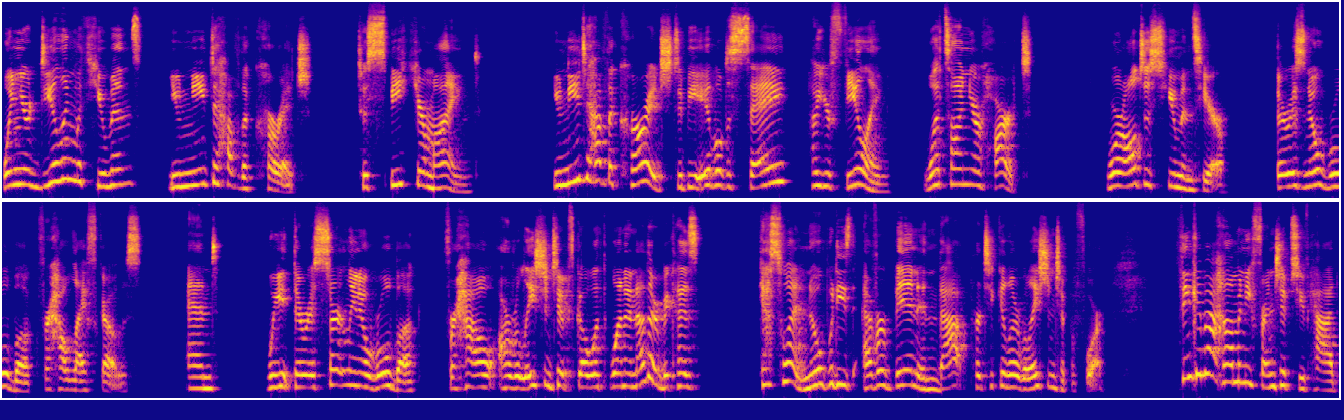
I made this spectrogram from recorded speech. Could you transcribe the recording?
when you're dealing with humans, you need to have the courage to speak your mind. You need to have the courage to be able to say how you're feeling, what's on your heart. We're all just humans here. There is no rule book for how life goes. And we, there is certainly no rule book for how our relationships go with one another because guess what? Nobody's ever been in that particular relationship before. Think about how many friendships you've had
